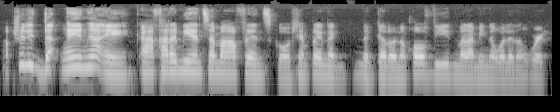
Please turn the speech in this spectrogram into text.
Actually, da, ngayon nga eh, uh, karamihan sa mga friends ko, syempre nag, nagkaroon ng COVID, maraming nawala ng work.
